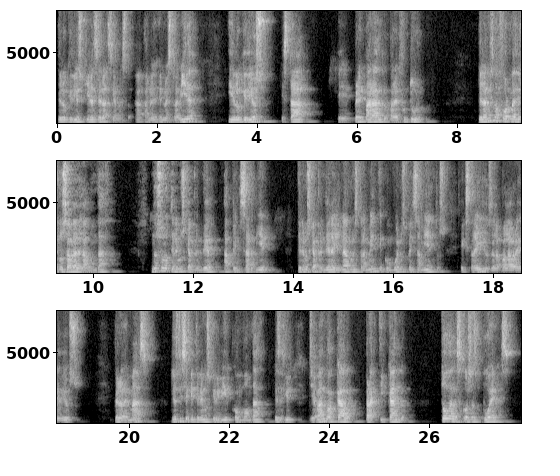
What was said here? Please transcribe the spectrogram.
de lo que Dios quiere hacer hacia nuestra, en nuestra vida y de lo que Dios está eh, preparando para el futuro. De la misma forma, Dios nos habla de la bondad. No solo tenemos que aprender a pensar bien, tenemos que aprender a llenar nuestra mente con buenos pensamientos extraídos de la palabra de Dios. Pero además, Dios dice que tenemos que vivir con bondad, es decir, llevando a cabo, practicando todas las cosas buenas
